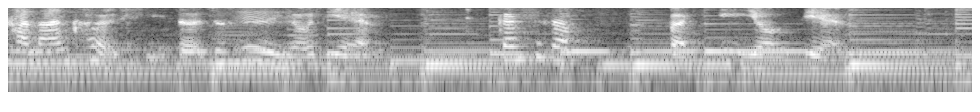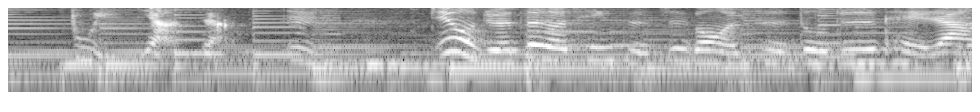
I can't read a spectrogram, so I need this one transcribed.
还蛮可惜的，就是有点跟这个本意有点不一样这样子。嗯。因为我觉得这个亲子志工的制度，就是可以让，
